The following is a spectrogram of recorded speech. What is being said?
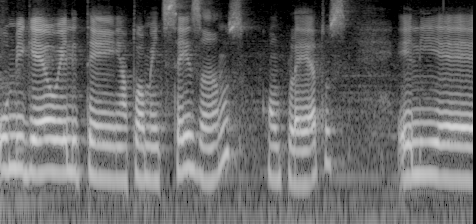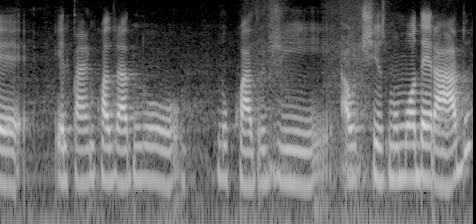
O Miguel ele tem atualmente seis anos completos. Ele é, ele está enquadrado no, no quadro de autismo moderado.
